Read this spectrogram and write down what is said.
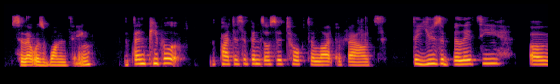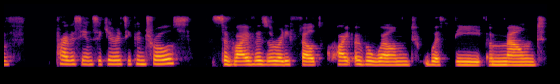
So that was one thing. But then people, participants also talked a lot about the usability of privacy and security controls. Survivors already felt quite overwhelmed with the amount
